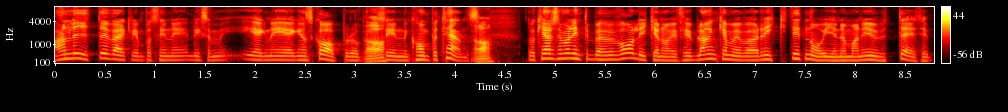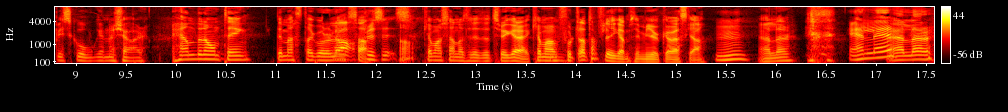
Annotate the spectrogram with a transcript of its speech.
han litar ju verkligen på sina liksom, egna egenskaper och på ja. sin kompetens. Ja. Då kanske man inte behöver vara lika nojig, för ibland kan man ju vara riktigt nojig när man är ute typ i skogen och kör. Händer någonting, det mesta går att lösa. Ja, precis. Ja, kan man känna sig lite tryggare? Kan man mm. fortsätta flyga med sin mjuka väska? Mm. Eller? Eller? Eller?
